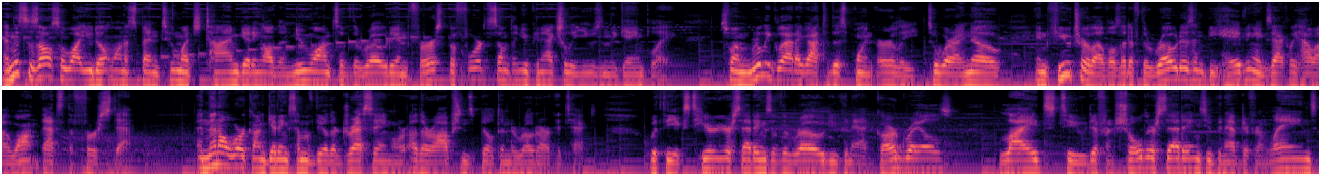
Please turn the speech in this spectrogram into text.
And this is also why you don't want to spend too much time getting all the nuance of the road in first before it's something you can actually use in the gameplay. So I'm really glad I got to this point early to where I know in future levels that if the road isn't behaving exactly how I want, that's the first step. And then I'll work on getting some of the other dressing or other options built into Road Architect. With the exterior settings of the road, you can add guardrails, lights to different shoulder settings, you can have different lanes.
